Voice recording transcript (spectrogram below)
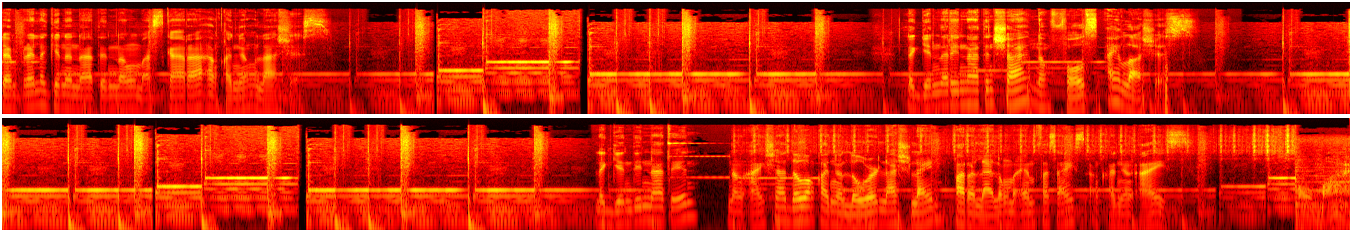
Siyempre, lagyan na natin ng mascara ang kanyang lashes. Lagyan na rin natin siya ng false eyelashes. Lagyan din natin ng eyeshadow ang kanyang lower lash line para lalong ma-emphasize ang kanyang eyes. Oh my!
